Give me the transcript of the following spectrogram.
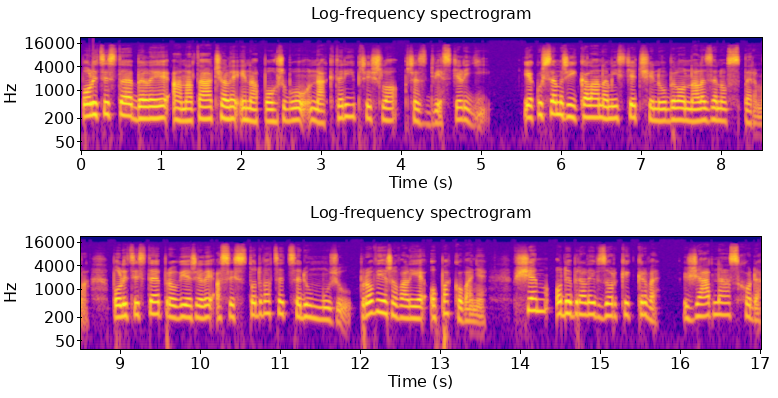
Policisté byli a natáčeli i na pohřbu, na který přišlo přes 200 lidí. Jak už jsem říkala, na místě činu bylo nalezeno sperma. Policisté prověřili asi 127 mužů. Prověřovali je opakovaně. Všem odebrali vzorky krve. Žádná schoda.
